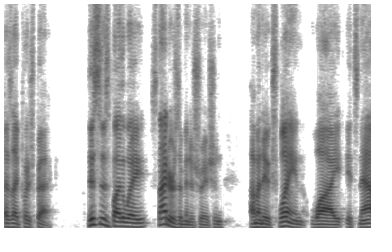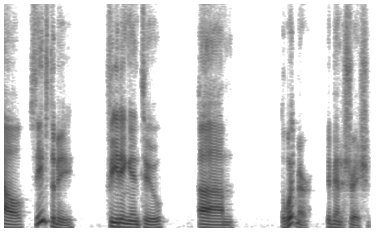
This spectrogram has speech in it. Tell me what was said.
as I pushed back. This is, by the way, Snyder's administration. I'm going to explain why it's now seems to be feeding into um, the Whitmer administration.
